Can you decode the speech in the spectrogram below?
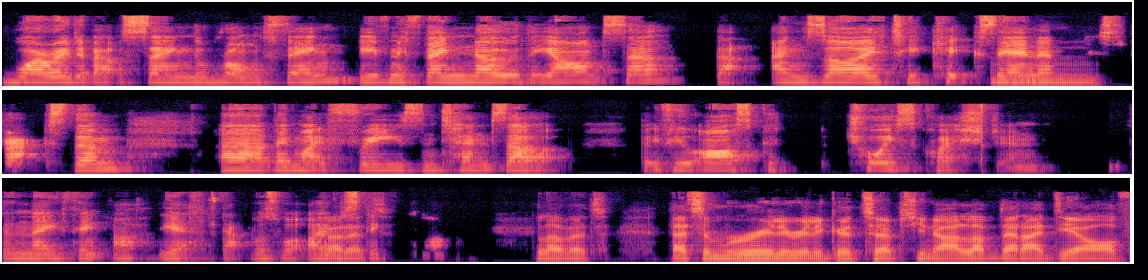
worried about saying the wrong thing, even if they know the answer, that anxiety kicks in mm. and distracts them. Uh, they might freeze and tense up. But if you ask a choice question, then they think, oh, yeah, that was what I Got was it. thinking of. Love it. That's some really, really good tips. You know, I love that idea of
